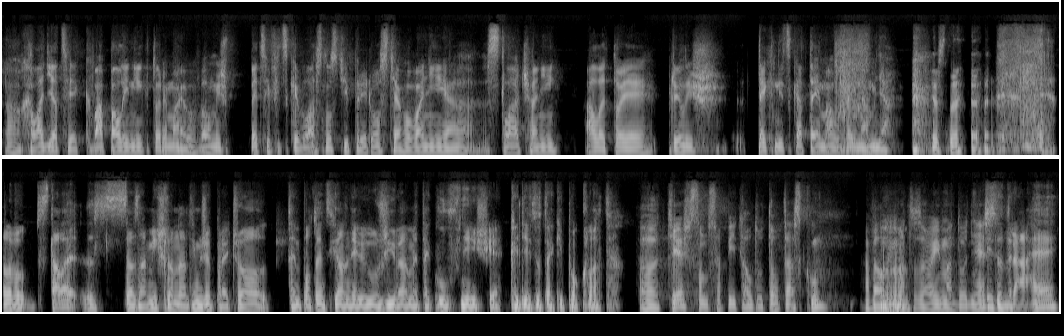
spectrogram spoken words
chladiacie kvapaliny, ktoré majú veľmi špecifické vlastnosti pri rozťahovaní a stláčaní ale to je príliš technická téma už aj na mňa. Jasné. Lebo stále sa zamýšľam nad tým, že prečo ten potenciál nevyužívame tak húfnejšie, keď je to taký poklad. Uh, tiež som sa pýtal túto otázku a veľmi uh-huh. ma to zaujíma dodnes. Je to drahé?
